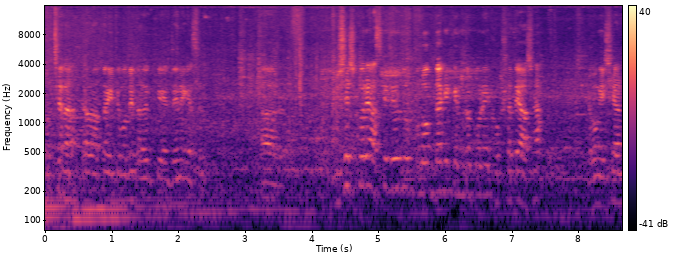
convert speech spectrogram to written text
হচ্ছে না, কারণ আপনারা ইতিমধ্যে তাদেরকে জেনে গেছেন। আর বিশেষ করে আজকে যেহেতু পুলকদাকে কেন্দ্র করে খোকসাতে আসা এবং এশিয়ান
